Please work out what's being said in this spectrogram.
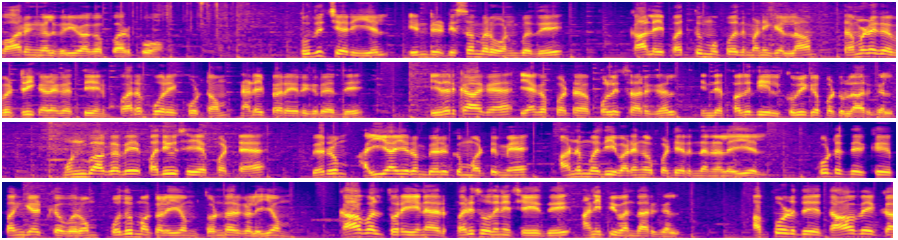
வாருங்கள் விரிவாக பார்ப்போம். புதுச்சேரியில் இன்று டிசம்பர் ஒன்பது காலை பத்து முப்பது மணிக்கெல்லாம் தமிழக வெற்றி கழகத்தின் பரப்புரை கூட்டம் நடைபெற இருக்கிறது. இதற்காக ஏகப்பட்ட போலீசார்கள் இந்த பகுதியில் குவிக்கப்பட்டுள்ளார்கள். முன்பாகவே பதிவு செய்யப்பட்ட வெறும் ஐயாயிரம் பேருக்கு மட்டுமே அனுமதி வழங்கப்பட்டிருந்த நிலையில் கூட்டத்திற்கு பங்கேற்க வரும் பொதுமக்களையும் தொண்டர்களையும் காவல்துறையினர் பரிசோதனை செய்து அனுப்பி வந்தார்கள். அப்பொழுது தாவேகா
